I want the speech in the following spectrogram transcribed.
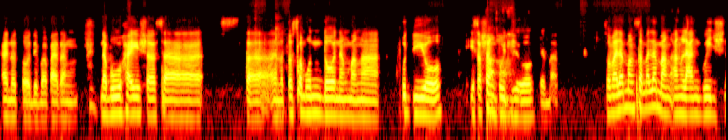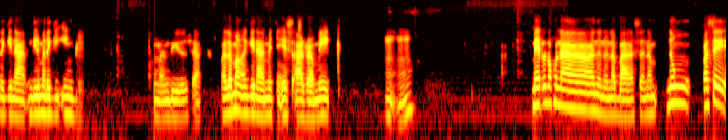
ano to, 'di ba? Parang nabuhay siya sa sa ano to sa mundo ng mga Hudyo. Isa siyang Oo. Hudyo, 'di ba? So malamang sa malamang ang language na ginamit, hindi naman naging English nandito siya. Malamang ang ginamit niya is Aramaic. Mm-mm. Meron ako na ano no nabasa na nung kasi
